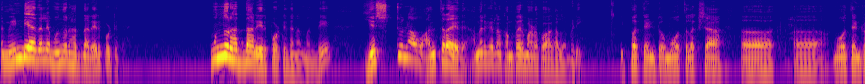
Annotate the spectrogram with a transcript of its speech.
ನಮ್ಮ ಇಂಡಿಯಾದಲ್ಲೇ ಮುನ್ನೂರ ಹದಿನಾರು ಏರ್ಪೋರ್ಟ್ ಇದೆ. ಮುನ್ನೂರ ಹದಿನಾರು ಏರ್ಪೋರ್ಟ್ ಇದೆ ನಮ್ಮಲ್ಲಿ. ಎಷ್ಟು ನಾವು ಅಂತರ ಇದೆ. ಅಮೆರಿಕ ನಾವು ಕಂಪೇರ್ ಮಾಡೋಕ್ಕೂ ಆಗಲ್ಲ ಬಿಡಿ. ಇಪ್ಪತ್ತೆಂಟು, ಮೂವತ್ತು ಲಕ್ಷ ಮೂವತ್ತೆಂಟು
